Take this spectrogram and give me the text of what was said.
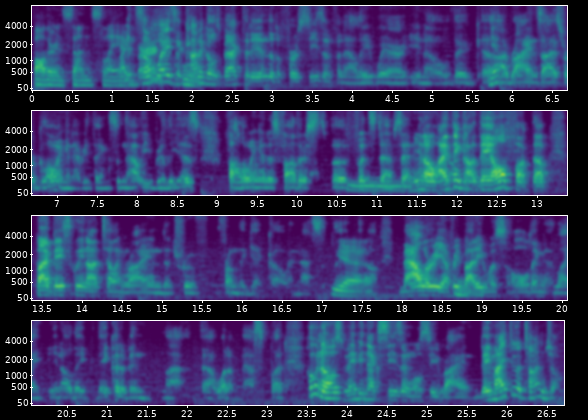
father and son slaying. In some ways, it kind of goes back to the end of the first season finale, where you know the uh, Yeah. Ryan's eyes were glowing and everything. So now he really is following in his father's uh, footsteps. And you know, I think uh, they all fucked up by basically not telling Ryan the truth from the get go. And that's the thing, you Yeah. know. Mallory. Everybody was holding like you know they they could have been uh, uh, what a mess. But who knows? Maybe next season we'll see Ryan. They might do a time jump.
